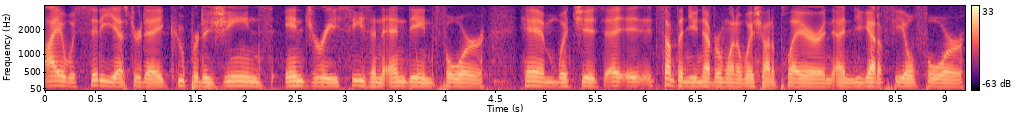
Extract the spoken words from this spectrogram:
Iowa City yesterday. Cooper DeJean's injury, season ending for him, which is it's something you never want to wish on a player, and, and you got to feel for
